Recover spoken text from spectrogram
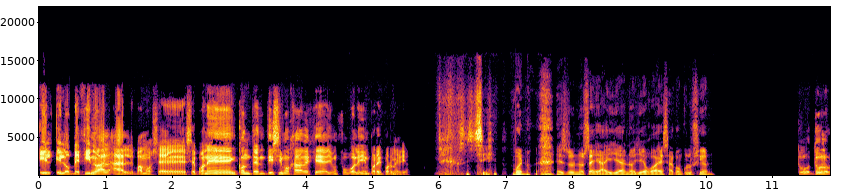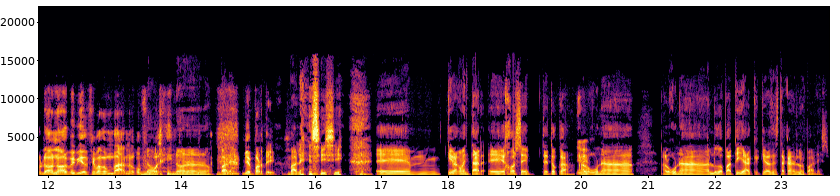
Y, y los vecinos, al, al- vamos, eh, se ponen contentísimos cada vez que hay un futbolín por ahí por medio. Sí, bueno, eso no sé, ahí ya no llego a esa conclusión. Tú, tú no, no has vivido encima de un bar, ¿no? Con No, futbolín. no, no, no, no, vale. Bien por ti. Vale, sí, sí. Eh, ¿Qué iba a comentar? Eh, José, te toca. Dime. ¿Alguna, ¿Alguna ludopatía que quieras destacar en los bares?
